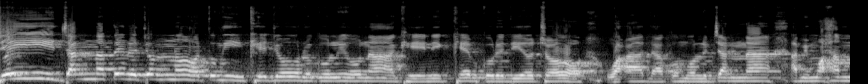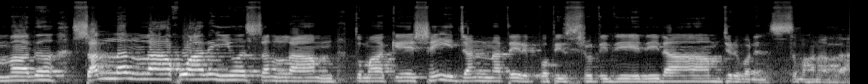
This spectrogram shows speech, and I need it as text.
যেই জান্নাতের জন্য তুমি খেজুর গুলিও না খেয়ে নিক্ষেপ করে দিয়েছ। ওয়াদা কোমল জান্না। আমি মোহাম্মদ সাল্লাল্লাহু আলাইহি তোমাকে সেই জান্নাতের প্রতিশ্রুতি দিয়ে দিলাম। জুড়ে বলেন, সুবহানাল্লাহ।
